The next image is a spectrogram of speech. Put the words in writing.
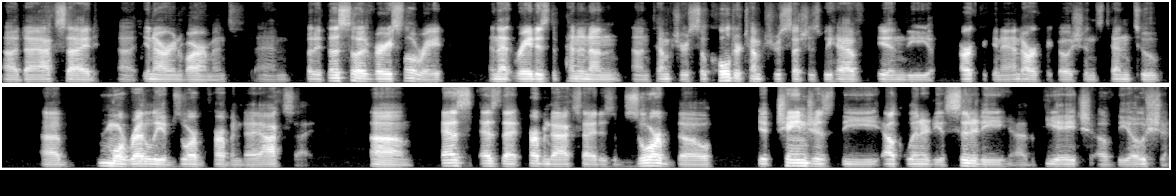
uh, dioxide uh, in our environment, and but it does so at a very slow rate, and that rate is dependent on on temperatures. So colder temperatures, such as we have in the Arctic and Antarctic oceans, tend to uh, more readily absorb carbon dioxide. Um, as as that carbon dioxide is absorbed, though, it changes the alkalinity acidity, uh, the pH of the ocean.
